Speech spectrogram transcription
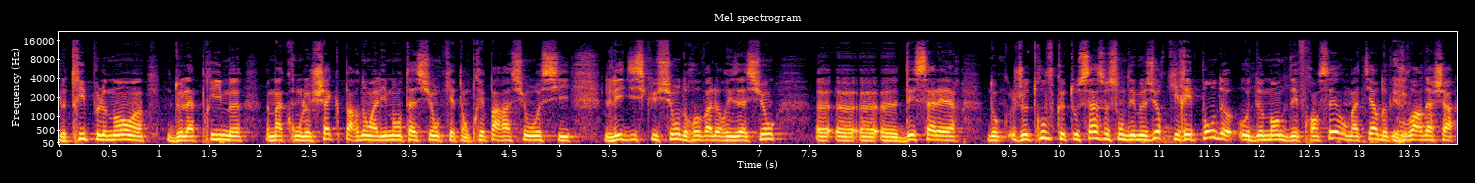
le triplement euh, de la prime Macron, le chèque pardon alimentation qui est en préparation aussi, les discussions de revalorisation des salaires. Donc je trouve que tout ça, ce sont des mesures qui répondent aux demandes des Français en matière de pouvoir d'achat.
